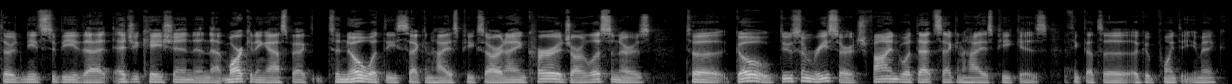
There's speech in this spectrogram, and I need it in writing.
there needs to be that education and that marketing aspect to know what these second highest peaks are. And I encourage our listeners to go do some research, find what that second highest peak is. I think that's a, a good point that you make.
